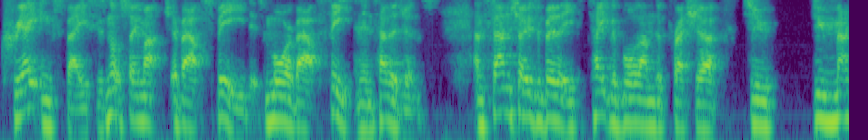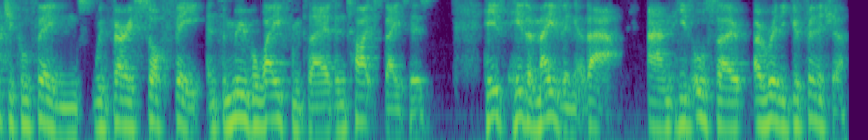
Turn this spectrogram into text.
creating space is not so much about speed. It's more about feet and intelligence. And Sancho's ability to take the ball under pressure, to do magical things with very soft feet and to move away from players in tight spaces. He's he's amazing at that, and he's also a really good finisher.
